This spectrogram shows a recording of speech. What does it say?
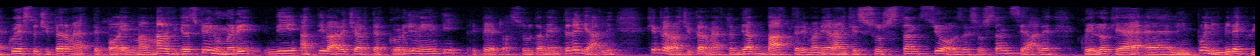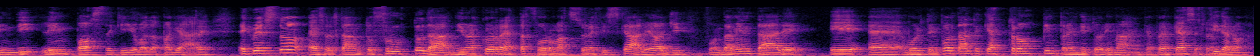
eh, questo ci permette poi, man mano che crescono i numeri, di attivare certi accorgimenti, ripeto, assolutamente legali, che però ci permettono di abbattere in maniera anche sostanziosa e sostanziale quello che è eh, l'imponibile, quindi le imposte che io vado a pagare. E questo è soltanto frutto da- di una corretta formazione fiscale, oggi fondamentale e eh, molto importante che a troppi imprenditori manca perché si Certo. affidano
